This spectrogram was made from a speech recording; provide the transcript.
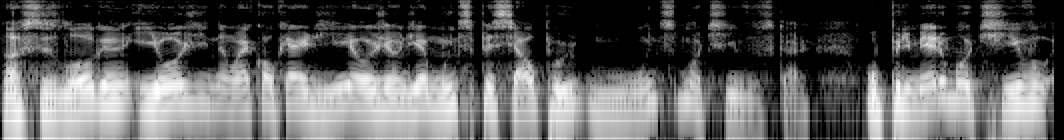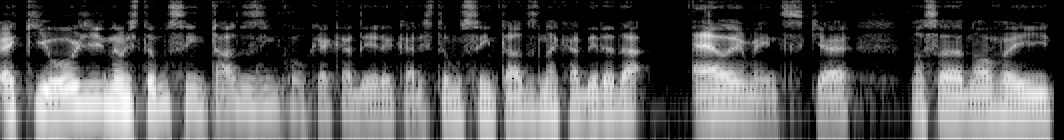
nosso slogan. E hoje não é qualquer dia, hoje é um dia muito especial por muitos motivos, cara. O primeiro motivo é que hoje não estamos sentados em qualquer cadeira, cara. Estamos sentados na cadeira da Elements, que é nossa nova aí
